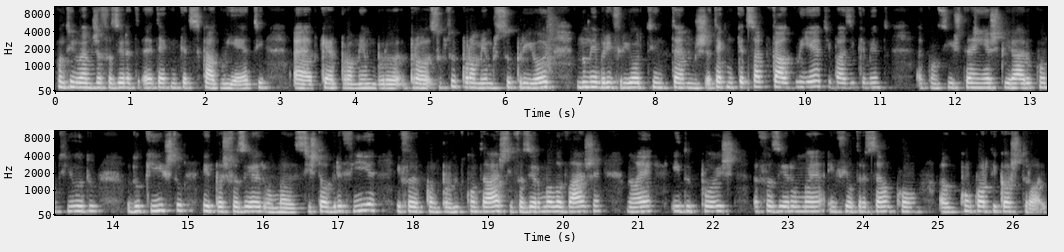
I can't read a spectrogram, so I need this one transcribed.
continuamos a fazer a, a técnica de secado Yeti, uh, quer para o membro, para o, sobretudo para o membro superior, no membro inferior tentamos, a técnica de secado Yeti basicamente uh, consiste em aspirar o conteúdo do quisto e depois fazer uma cistografia e com produto de contraste e fazer uma lavagem, não é? E depois fazer uma infiltração com com corticosteroide.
